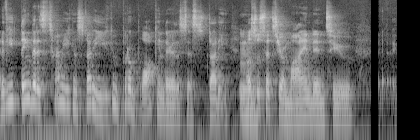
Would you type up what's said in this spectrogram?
if you think that it's time you can study you can put a block in there that says study Mhm. it also sets your mind into uh,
